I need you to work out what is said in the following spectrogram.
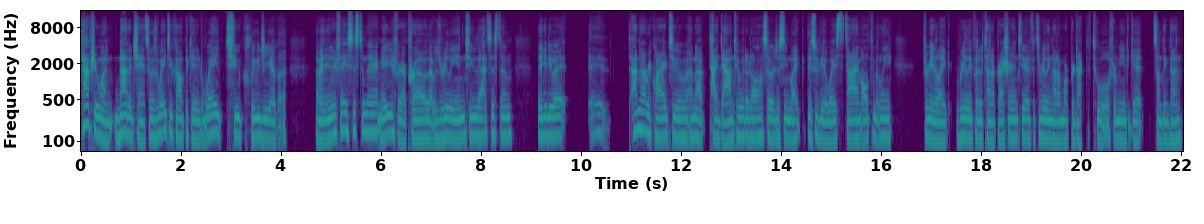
Capture One, not a chance. It was way too complicated, way too kludgy of a of an interface system there. Maybe for a pro that was really into that system, they could do it. Uh, I'm not required to. I'm not tied down to it at all. So it just seemed like this would be a waste of time ultimately for me to like really put a ton of pressure into if it's really not a more productive tool for me to get something done.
